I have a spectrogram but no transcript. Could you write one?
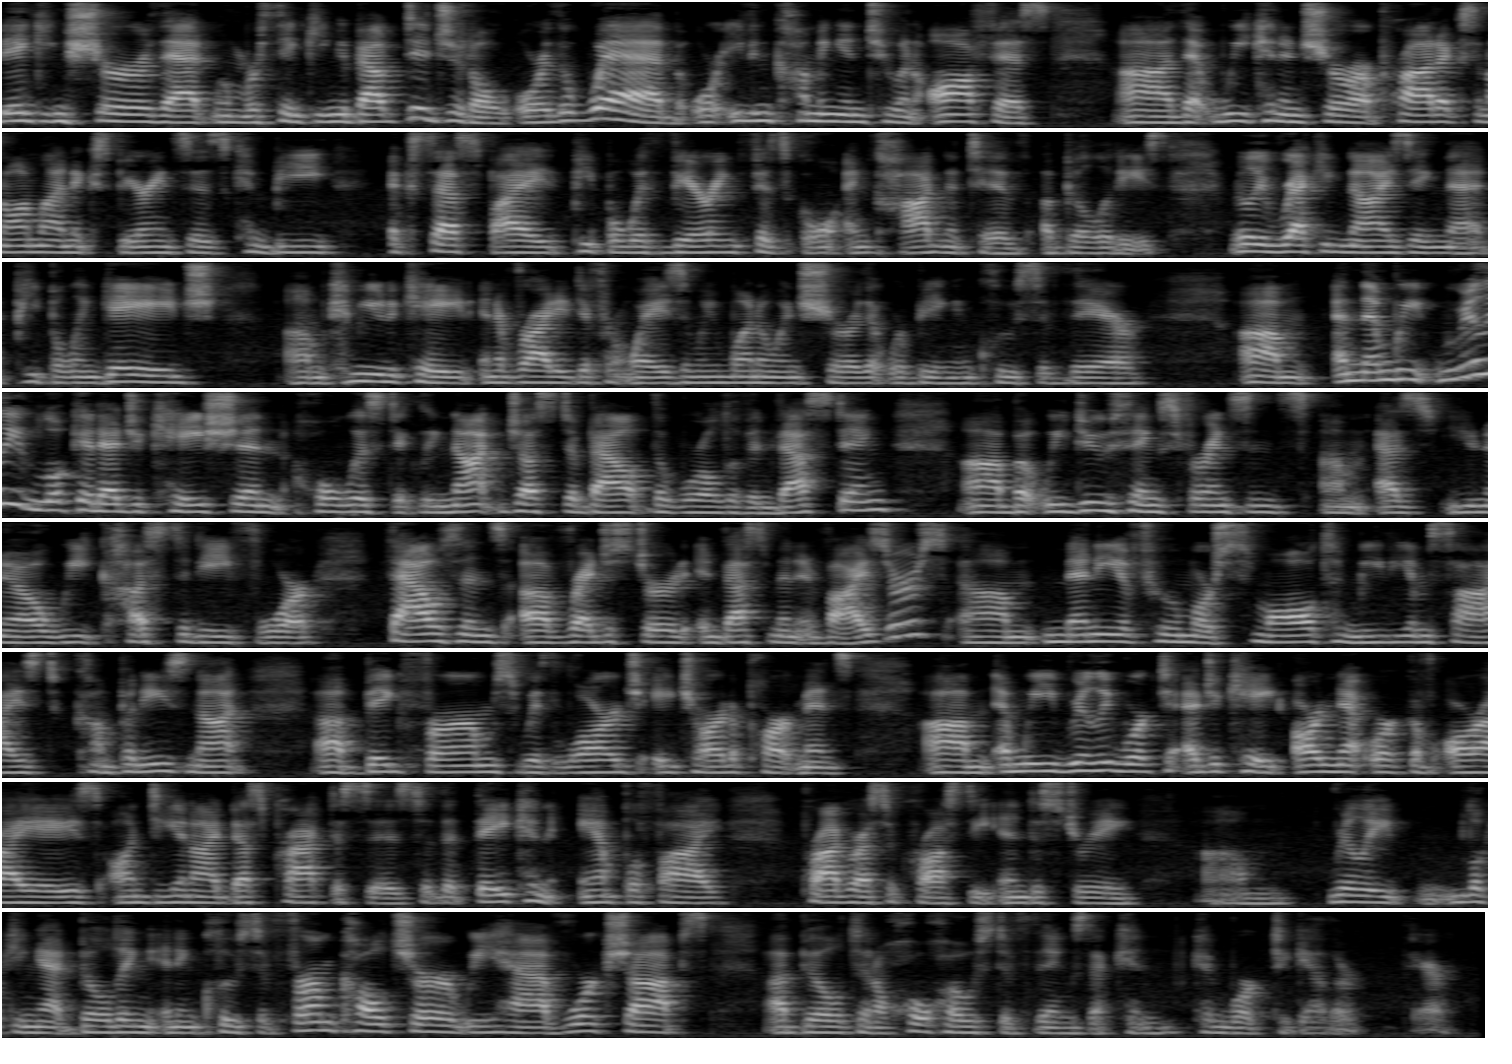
making sure that when we're thinking about digital or the web or even coming into an office, uh, that we can ensure our products and online experiences can be accessed by people with varying physical and cognitive abilities. Really recognizing that people engage. Um, communicate in a variety of different ways, and we want to ensure that we're being inclusive there. Um, and then we really look at education holistically, not just about the world of investing, uh, but we do things, for instance, um, as you know, we custody for thousands of registered investment advisors, um, many of whom are small to medium sized companies, not uh, big firms with large HR departments. Um, and we really work to educate our network of RIAs on DNI best practices so that they can amplify progress across the industry um, really looking at building an inclusive firm culture. We have workshops uh, built and a whole host of things that can can work together there.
